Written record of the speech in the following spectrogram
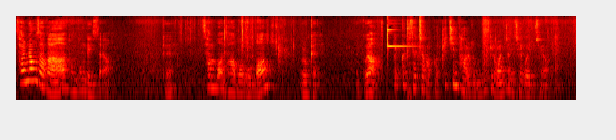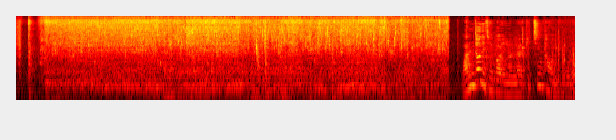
설명서가 동봉돼 있어요. 이렇게 3번, 4번, 5번 이렇게 있고요. 깨끗이 세척하고 키친타월도 물기를 완전히 제거해 주세요. 완전히 제거해 줄래 키친타월 그걸로.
